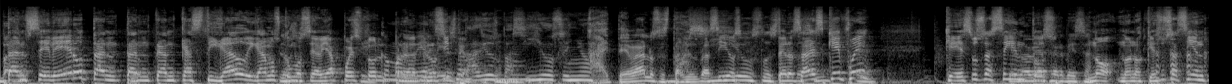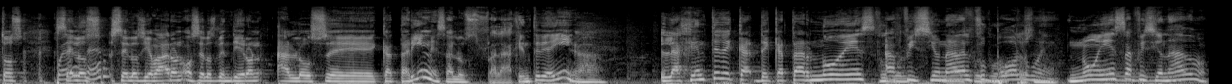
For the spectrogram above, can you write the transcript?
tan severo, tan, tan, tan castigado, digamos, como se había puesto el- Como en lo el habían Los principio. estadios vacíos, señor. Ay, te va los estadios Vacíos, vacíos. los Pero estadios ¿sabes qué fue? Que esos no asientos. había cerveza. No, no, no, que esos asientos se, los, ser. se los llevaron o se los vendieron a los eh, catarines, a, los, a la gente de ahí. Ajá. La gente de, de Qatar no es Fútbol, aficionada no al fútbol, pues, güey. no. No. es aficionado.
